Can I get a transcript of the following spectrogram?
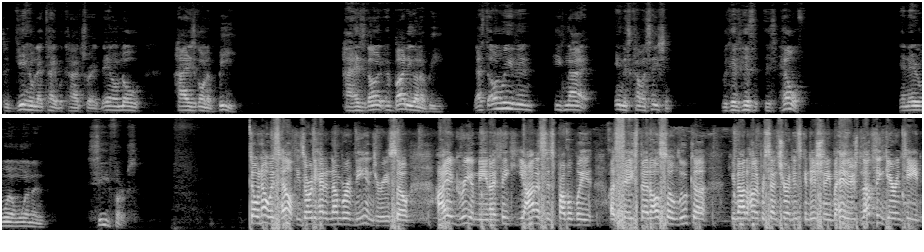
to get him that type of contract. They don't know how he's gonna be, how his, his body gonna be. That's the only reason he's not in this conversation because his his health and everyone want to see first. Don't know his health. He's already had a number of knee injuries. So I agree, Amin. I think Giannis is probably a safe bet. Also, Luka, you're not 100% sure on his conditioning, but hey, there's nothing guaranteed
